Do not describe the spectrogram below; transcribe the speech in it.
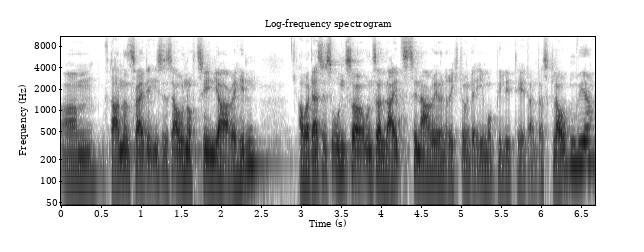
Ähm, auf der anderen Seite ist es auch noch zehn Jahre hin. Aber das ist unser, unser Leitszenario in Richtung der E-Mobilität. An das glauben wir.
